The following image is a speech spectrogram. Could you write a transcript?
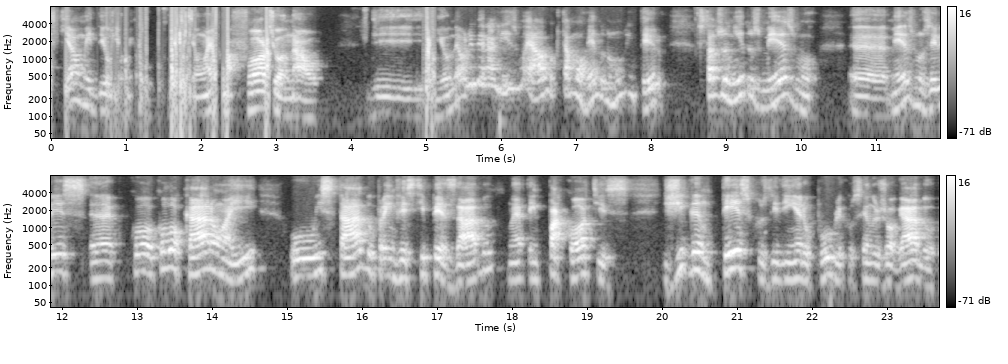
que é uma ideologia, não é uma forcional de o neoliberalismo é algo que está morrendo no mundo inteiro. Os Estados Unidos mesmo, eh, mesmos, eles eh, co colocaram aí o Estado para investir pesado, né? tem pacotes gigantescos de dinheiro público sendo jogado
